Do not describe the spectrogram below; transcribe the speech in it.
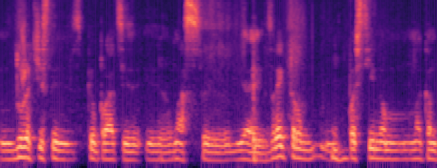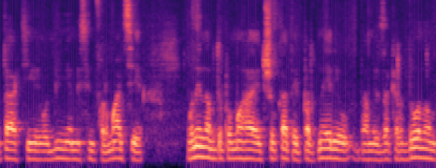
дуже тісні співпраці. І у нас е, я і з ректором постійно на контакті, обмінюємося інформацією. Вони нам допомагають шукати партнерів там і за кордоном,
